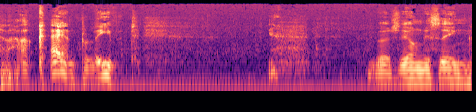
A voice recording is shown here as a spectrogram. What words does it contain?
I can't believe it. That's the only thing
